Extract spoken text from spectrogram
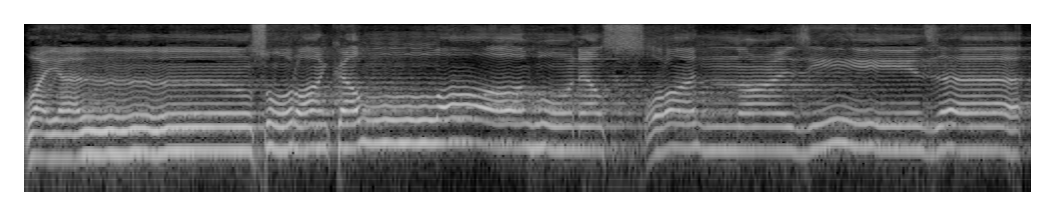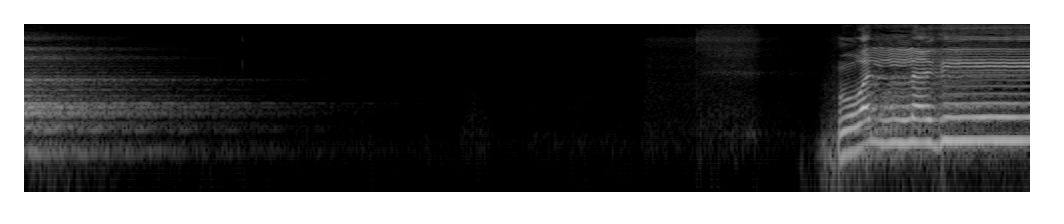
وينصرك الله نصرا عزيزا. هو الذي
